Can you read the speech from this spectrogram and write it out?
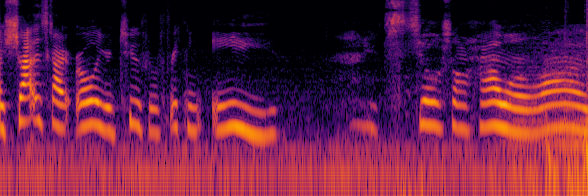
I shot this guy earlier too for freaking 80. Still somehow alive.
